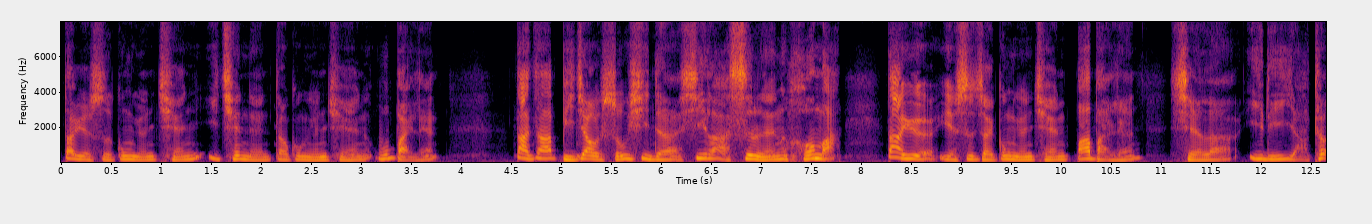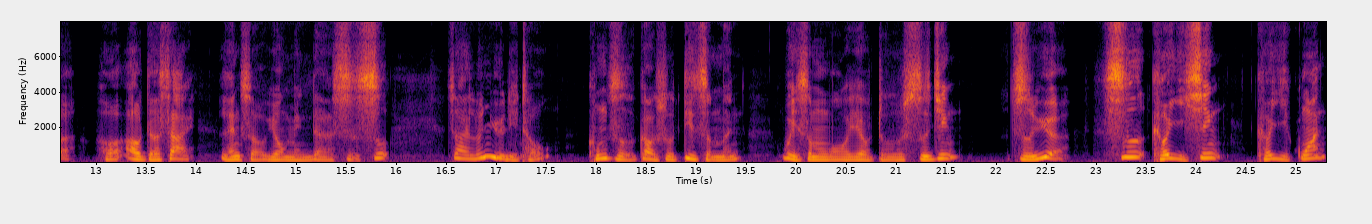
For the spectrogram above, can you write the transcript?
大约是公元前一千年到公元前五百年。大家比较熟悉的希腊诗人荷马，大约也是在公元前八百年写了《伊利亚特》和《奥德赛》两首有名的史诗。在《论语》里头，孔子告诉弟子们为什么要读《诗经》。子曰：“诗可以兴，可以观，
